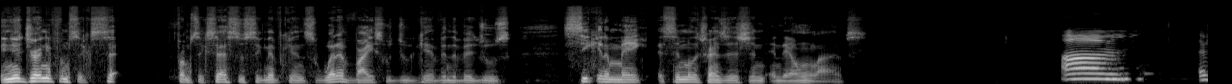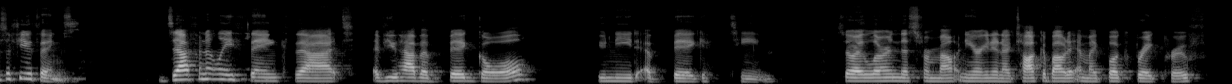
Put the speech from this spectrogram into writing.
in your journey from success from success to significance, what advice would you give individuals seeking to make a similar transition in their own lives? Um there's a few things. Definitely think that if you have a big goal, you need a big team. So I learned this from mountaineering and I talk about it in my book Break Proof.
